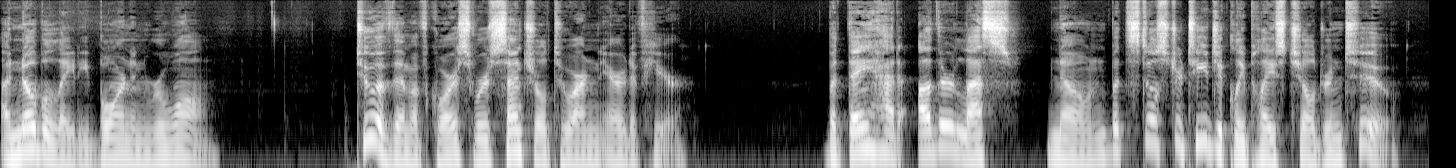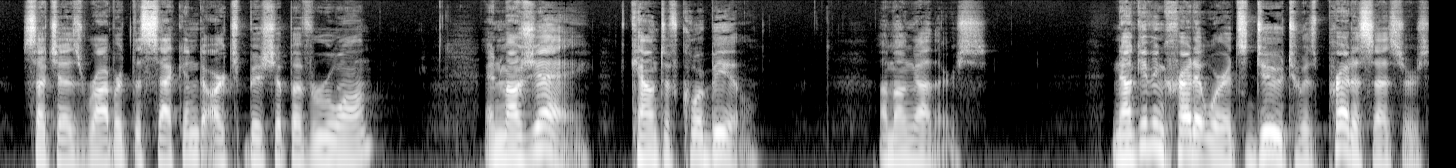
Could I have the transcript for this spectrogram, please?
a noble lady born in Rouen. Two of them, of course, were central to our narrative here. But they had other less known but still strategically placed children too, such as Robert II, Archbishop of Rouen, and Mauger, Count of Corbeil, among others. Now, giving credit where it's due to his predecessors,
